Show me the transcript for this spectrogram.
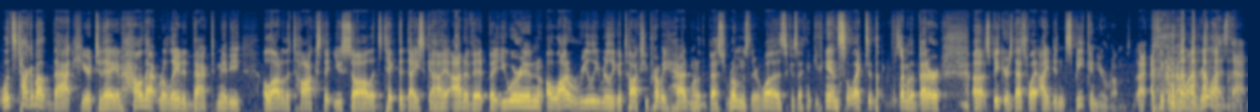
let's talk about that here today and how that related back to maybe a lot of the talks that you saw. Let's take the Deiss guy out of it, but you were in a lot of really, really good talks. You probably had one of the best rooms there was because I think you hand selected like some of the better uh, speakers. That's why I didn't speak in your room. I, I think now I realize that.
